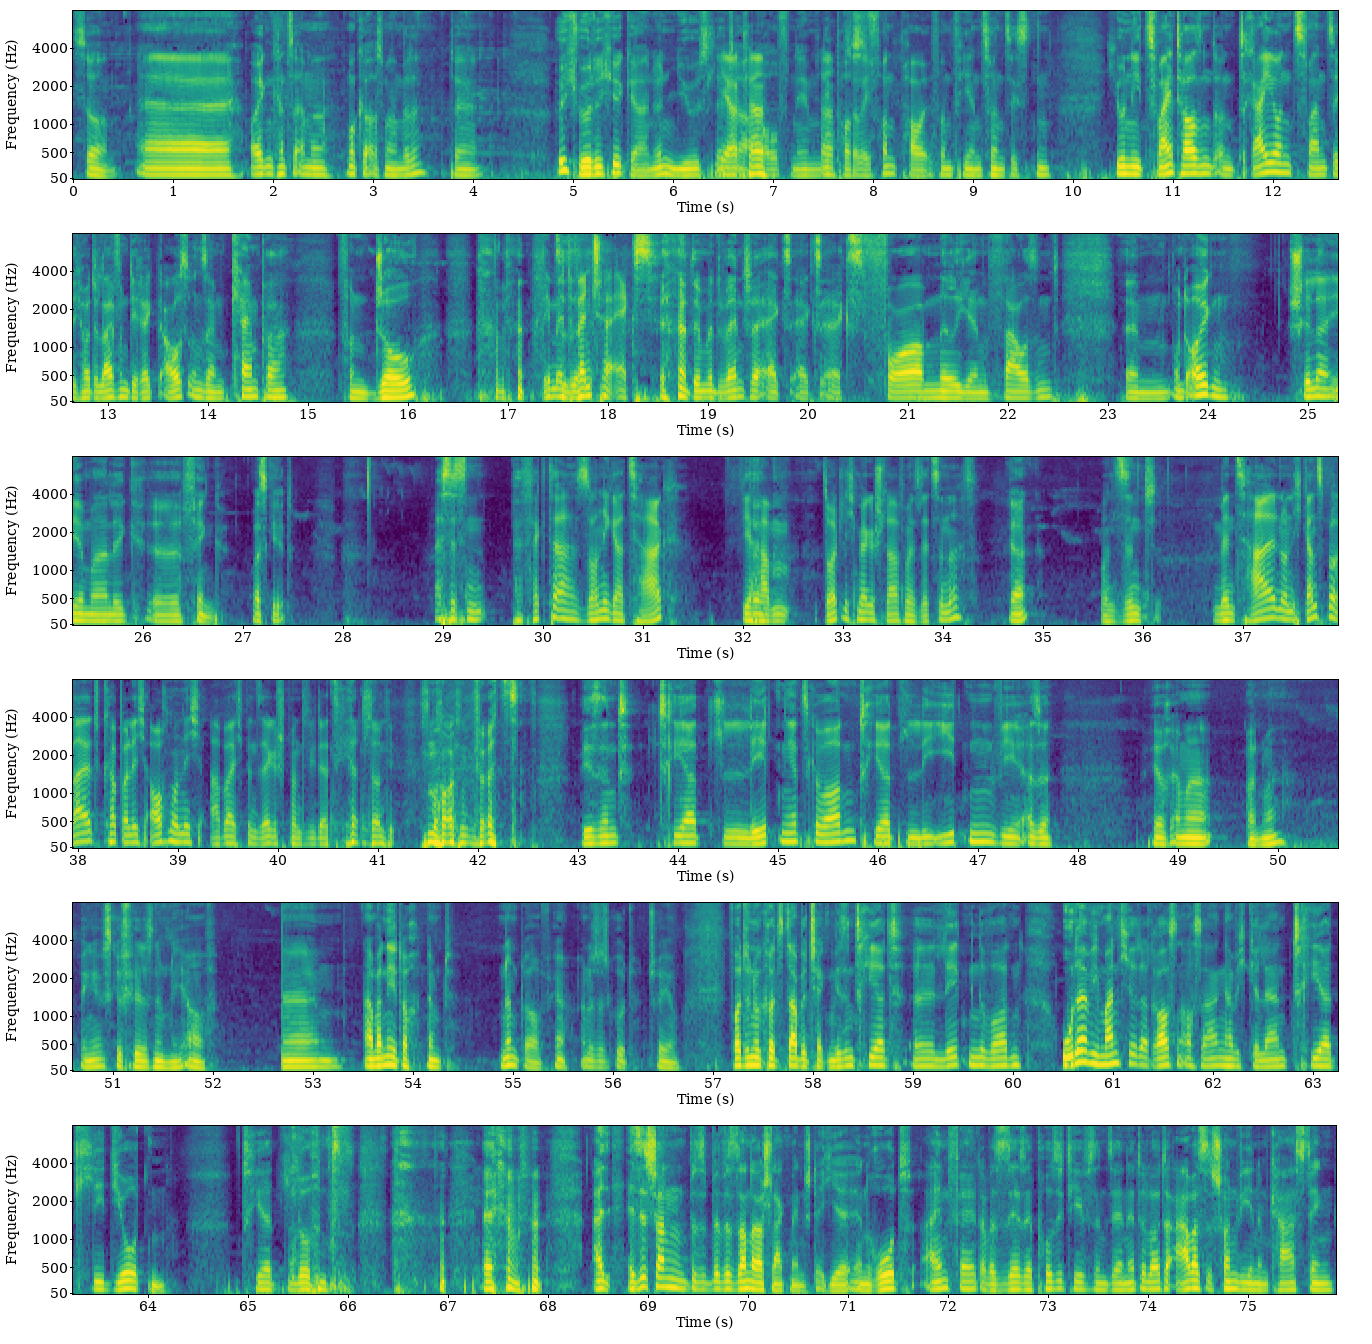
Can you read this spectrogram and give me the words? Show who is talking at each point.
Speaker 1: So, äh, Eugen, kannst du einmal Mucke ausmachen, bitte? Der, ich würde hier gerne ein Newsletter
Speaker 2: Ja,
Speaker 1: aufnehmen.
Speaker 2: Klar,
Speaker 1: Die Post
Speaker 2: sorry.
Speaker 1: von Paul vom 24. Juni 2023. Heute live und direkt aus unserem Camper von Joe.
Speaker 2: Dem Adventure X.
Speaker 1: dem Adventure XXX 4 Million Thousand. Ähm, und Eugen, Schiller ehemalig äh, Fink. Was geht?
Speaker 2: Es ist ein perfekter sonniger Tag. Wir
Speaker 1: Ja.
Speaker 2: haben deutlich mehr geschlafen als letzte Nacht
Speaker 1: Ja?
Speaker 2: und sind mental noch nicht ganz bereit, körperlich auch noch nicht, aber ich bin sehr gespannt, wie der Triathlon morgen wird.
Speaker 1: Wir sind Triathleten jetzt geworden, Triathleten, wie, also, wie auch immer, warte mal, irgendwie habe ich das Gefühl, das nimmt nicht auf. Ähm, aber nee, doch, nimmt, nimmt auf, ja, alles ist gut, Entschuldigung. Ich wollte nur kurz double checken, wir sind Triathleten geworden, oder wie manche da draußen auch sagen, habe ich gelernt, Triathlidioten. Triathlon. ähm, also es ist schon ein bes- besonderer Schlagmensch, der hier in Rot einfällt, aber es ist sehr, sehr positiv, sind sehr nette Leute, aber es ist schon wie in einem Casting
